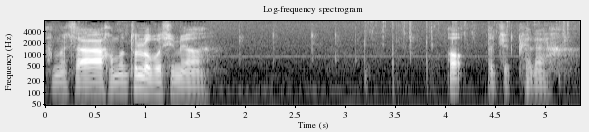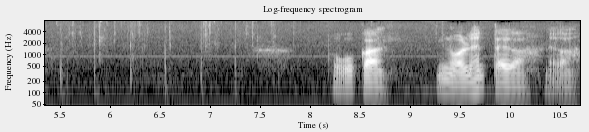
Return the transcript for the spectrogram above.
한번 싹 한번 둘러보시면. 어 이쪽 편에. 보고관 이거 원래 했다 이가 내가.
